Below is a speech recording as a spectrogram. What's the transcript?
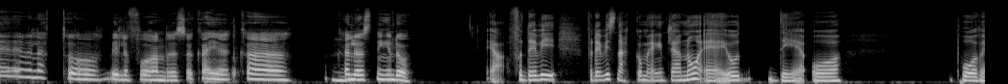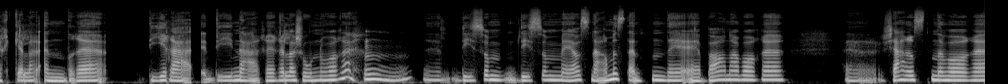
er det vel lett å ville forandre. Så hva, hva, hva er løsningen da? Ja, for det, vi, for det vi snakker om egentlig her nå, er jo det å påvirke eller endre de, de nære relasjonene våre. Mm. De som, de som er oss nærmest, enten det er barna våre, eh, kjærestene våre,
